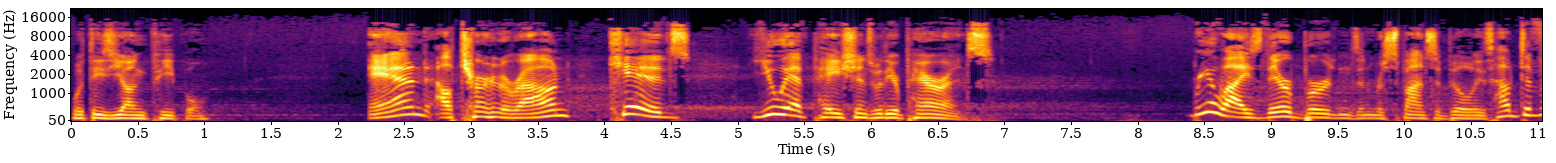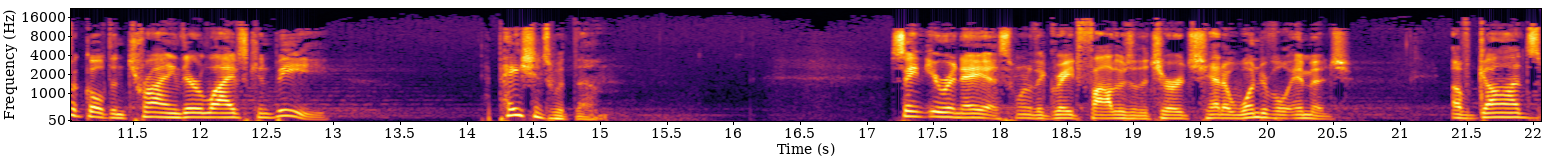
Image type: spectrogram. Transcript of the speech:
with these young people. And I'll turn it around. Kids, you have patience with your parents. Realize their burdens and responsibilities, how difficult and trying their lives can be. Have patience with them. St. Irenaeus, one of the great fathers of the church, had a wonderful image of God's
